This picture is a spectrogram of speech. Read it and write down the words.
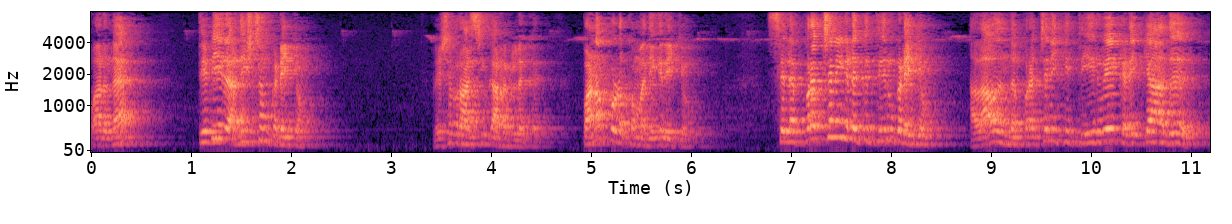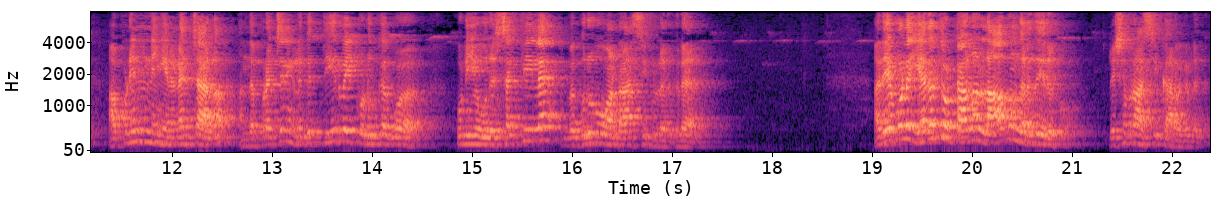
பாருங்க திடீர் அதிர்ஷ்டம் கிடைக்கும். ரிஷபராசிக்காரர்களுக்கு பணப்புழக்கம் அதிகரிக்கும். சில பிரச்சனைகளுக்கு தீர்வு கிடைக்கும். அதாவது இந்த பிரச்சனைக்கு தீர்வே கிடைக்காது அப்படின்னு நீங்க நினைச்சாலும் அந்த பிரச்சனைகளுக்கு தீர்வை கொடுக்க கூடிய ஒரு சக்தியில இப்ப குரு பகவான் ராசிக்குள்ள இருக்கிறார். அதே போல எதை தொட்டாலும் லாபங்கிறது இருக்கும் ரிஷபராசிக்காரர்களுக்கு.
